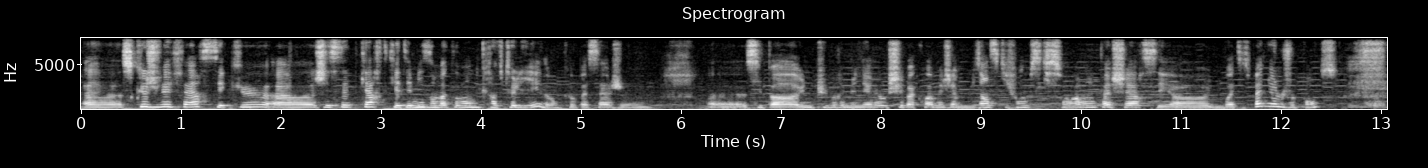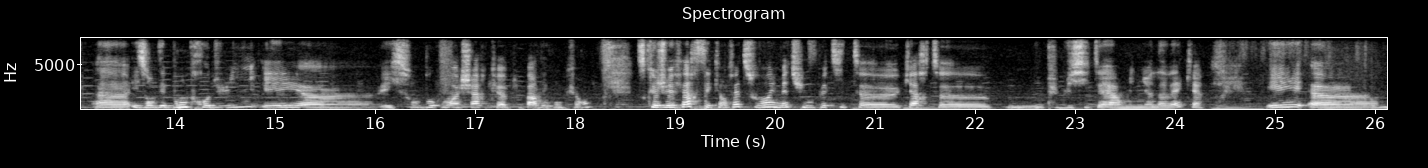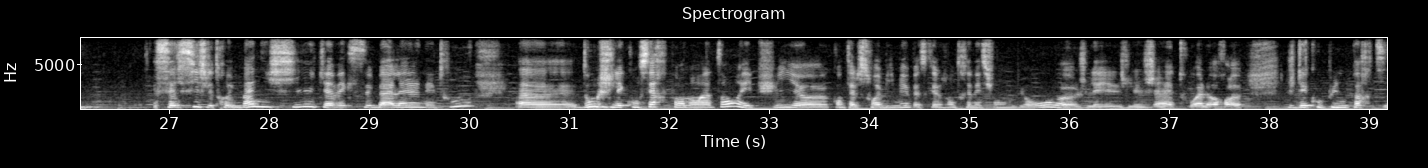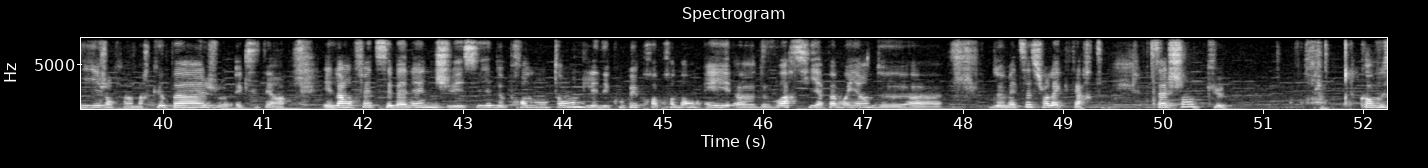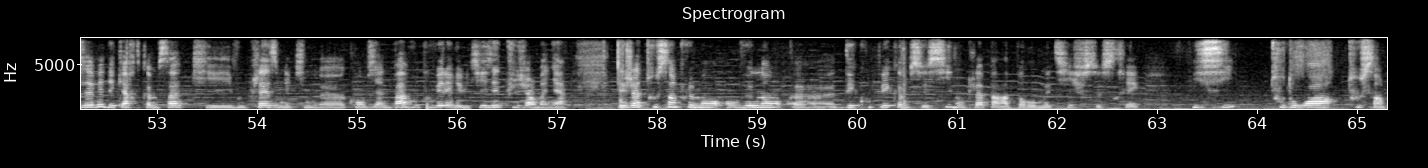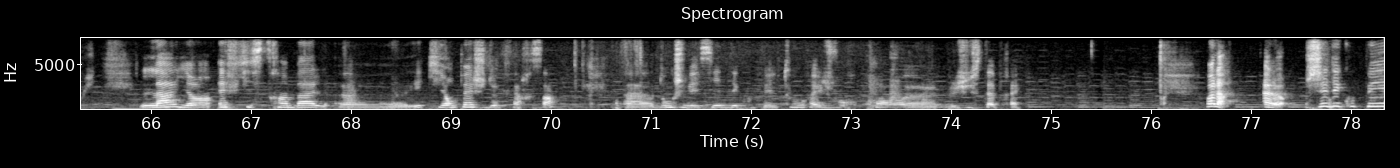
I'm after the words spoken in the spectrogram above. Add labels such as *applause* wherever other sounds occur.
Euh, ce que je vais faire, c'est que j'ai cette carte qui était mise dans ma commande Craftelier, donc au passage, c'est pas une pub rémunérée ou je sais pas quoi, mais j'aime bien ce qu'ils font parce qu'ils sont vraiment pas chers. C'est une boîte espagnole, je pense. Ils ont des bons produits et, et ils sont beaucoup moins chers que la plupart des concurrents. Ce que je vais faire, c'est qu'en fait, souvent, ils mettent une petite euh, carte euh, publicitaire mignonne avec. Et euh, celle-ci, je l'ai trouvée magnifique avec ses baleines et tout. Euh, donc je les conserve pendant un temps et puis euh, quand elles sont abîmées parce qu'elles ont traîné sur mon bureau, euh, je, les, je les jette ou alors je découpe une partie, j'en fais un marque-page, etc. Et là en fait ces baleines, je vais essayer de prendre mon temps, de les découper proprement et de voir s'il n'y a pas moyen de mettre ça sur la carte. Sachant que quand vous avez des cartes comme ça qui vous plaisent mais qui ne conviennent pas, vous pouvez les réutiliser de plusieurs manières. Déjà tout simplement en venant euh, découper comme ceci, donc là par rapport au motif ce serait ici, tout droit, tout simple. Là il y a un F qui se trimballe euh, et qui empêche de faire ça, Euh, donc je vais essayer de découper le tour et je vous reprends juste après. Voilà, alors j'ai découpé,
